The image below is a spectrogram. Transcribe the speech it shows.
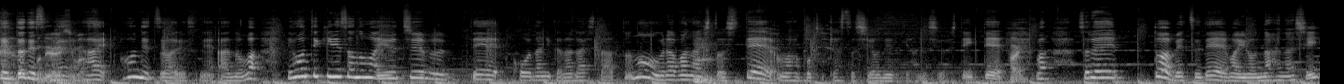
えっとですねはい。本日はですねあのまあ基本的にそのまあ YouTube でこう何か流した後の裏話として、まあポッドキャストしようねっていう話をしていて、はい。まあそれとは別でまあいろんな話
